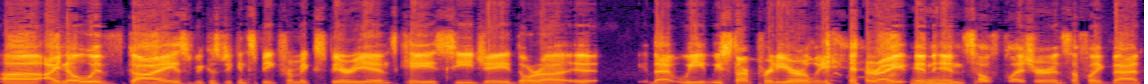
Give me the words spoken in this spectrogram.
Uh, I know with guys, because we can speak from experience, Case, CJ, Dora, uh, that we, we start pretty early, right? In, Mhm. in self pleasure and stuff like that.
